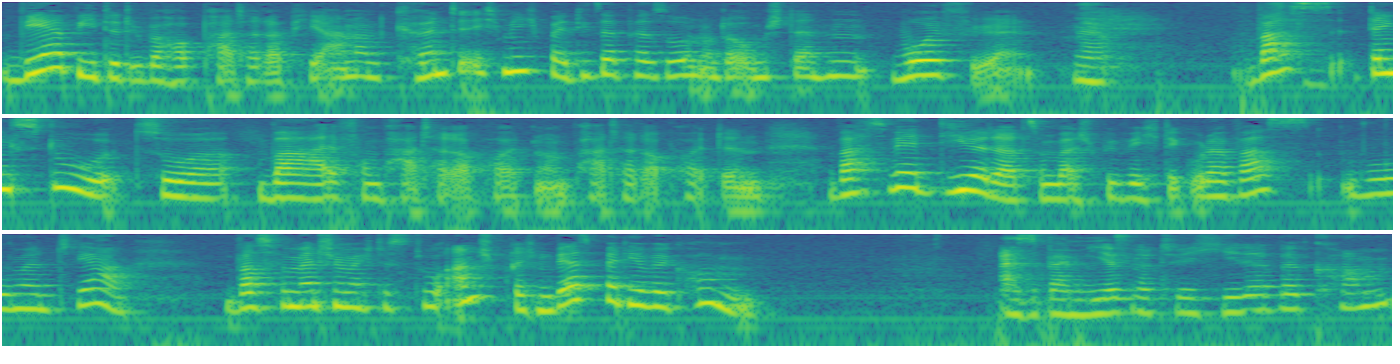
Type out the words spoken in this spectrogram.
wer bietet überhaupt Paartherapie an und könnte ich mich bei dieser Person unter Umständen wohlfühlen. Ja. Was denkst du zur Wahl von Paartherapeuten und Paartherapeutinnen? Was wäre dir da zum Beispiel wichtig? Oder was, womit, ja, was für Menschen möchtest du ansprechen? Wer ist bei dir willkommen? Also bei mir ist natürlich jeder willkommen.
